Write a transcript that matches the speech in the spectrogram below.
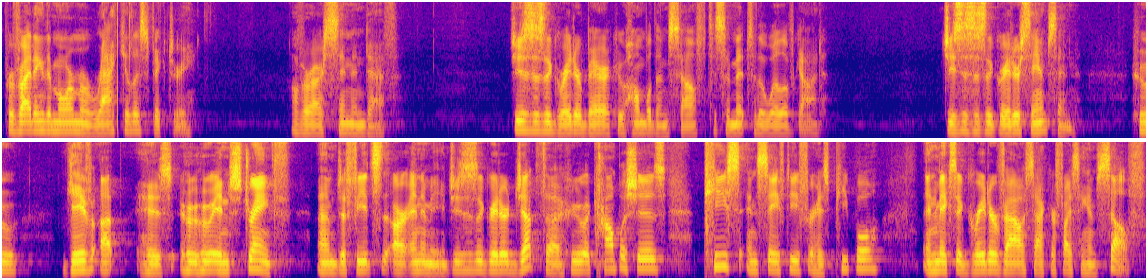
providing the more miraculous victory over our sin and death. Jesus is the greater Barak who humbled himself to submit to the will of God. Jesus is the greater Samson who gave up his, who, who in strength um, defeats our enemy. Jesus is the greater Jephthah who accomplishes peace and safety for his people and makes a greater vow sacrificing himself.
